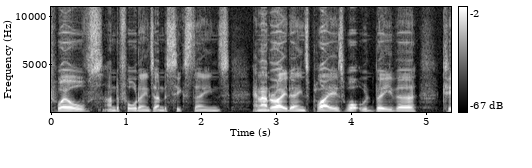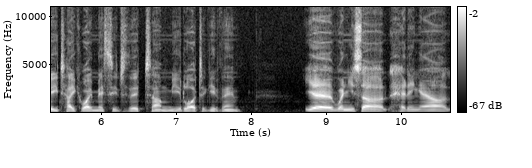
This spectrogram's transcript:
12s, under 14s, under 16s and under 18s players, what would be the key takeaway message that um, you'd like to give them? Yeah, when you start heading out,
